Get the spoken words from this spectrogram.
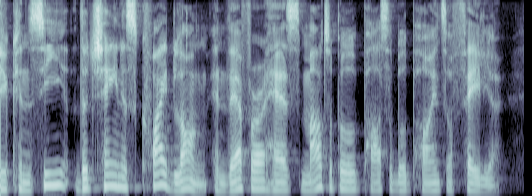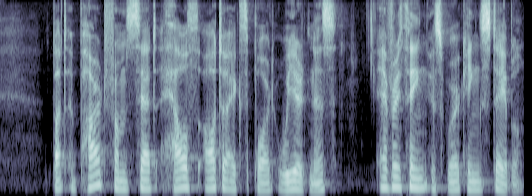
you can see, the chain is quite long and therefore has multiple possible points of failure. But apart from said health auto export weirdness, everything is working stable.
